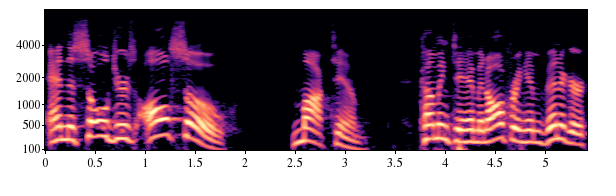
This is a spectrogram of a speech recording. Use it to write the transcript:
And the soldiers also mocked him, coming to him and offering him vinegar,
